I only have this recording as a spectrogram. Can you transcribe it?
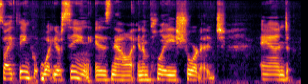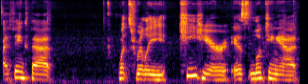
So I think what you're seeing is now an employee shortage. And I think that what's really key here is looking at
